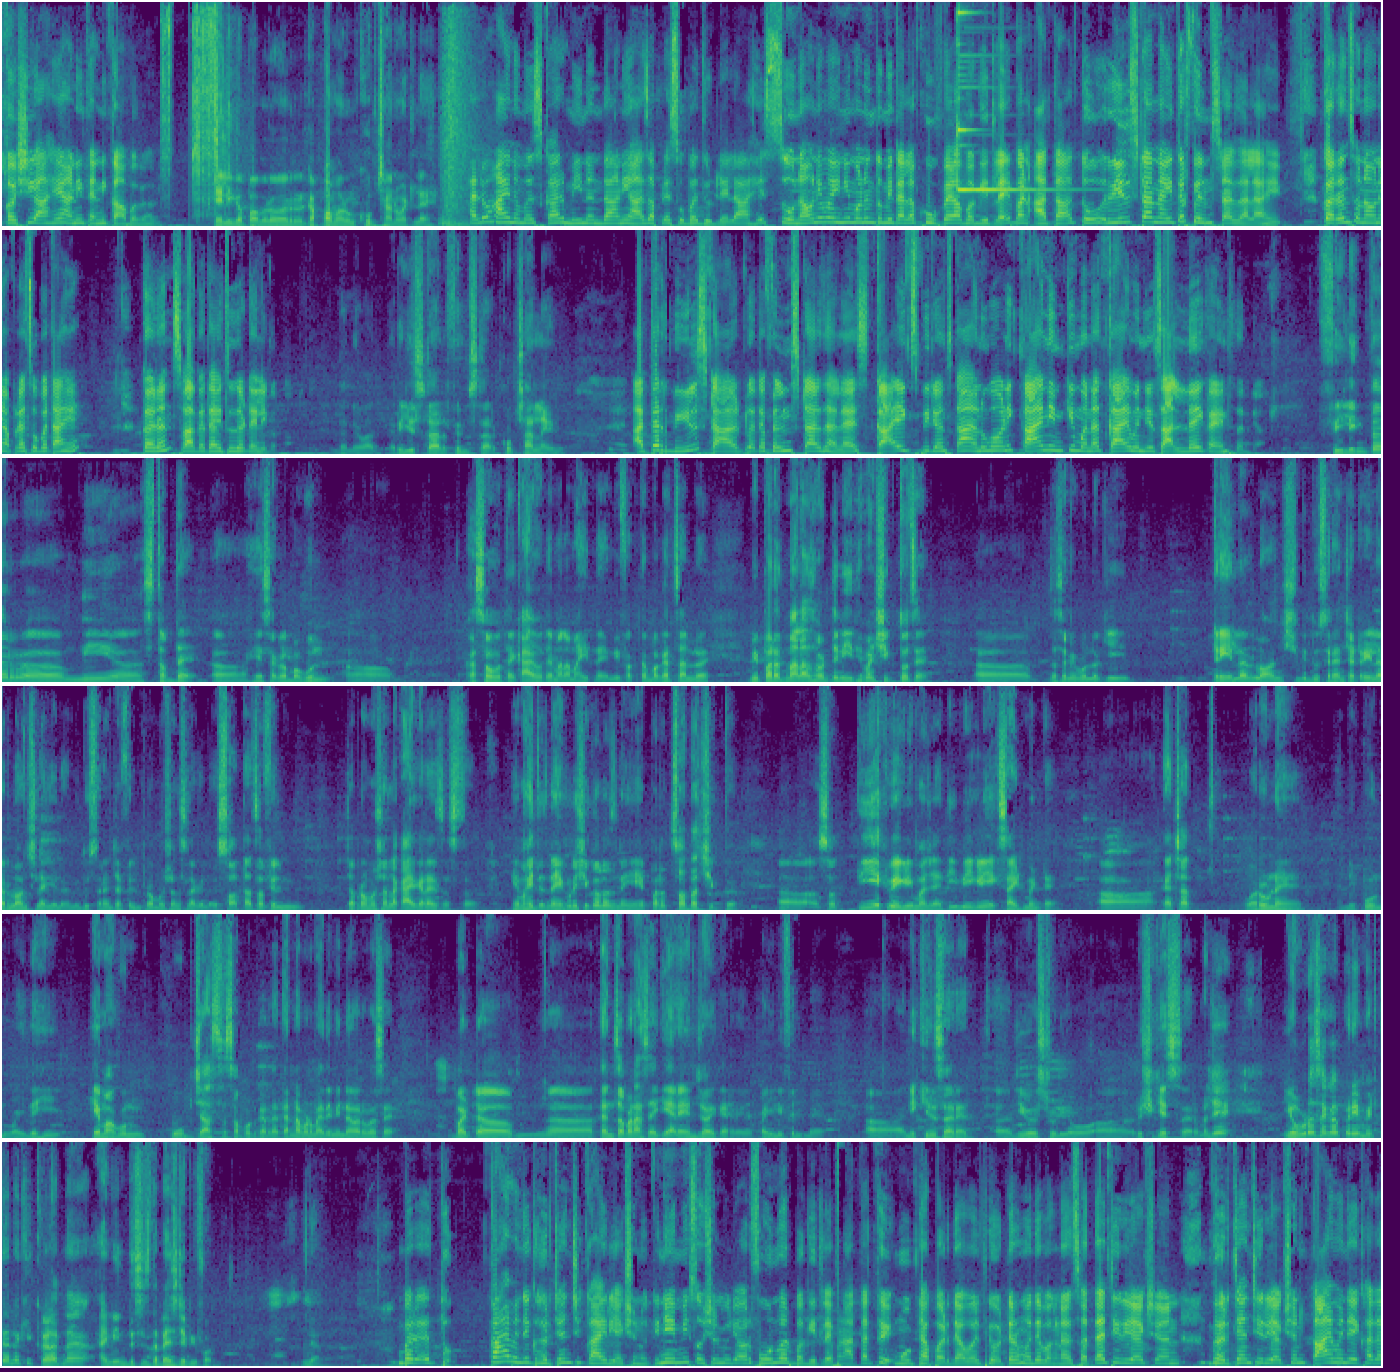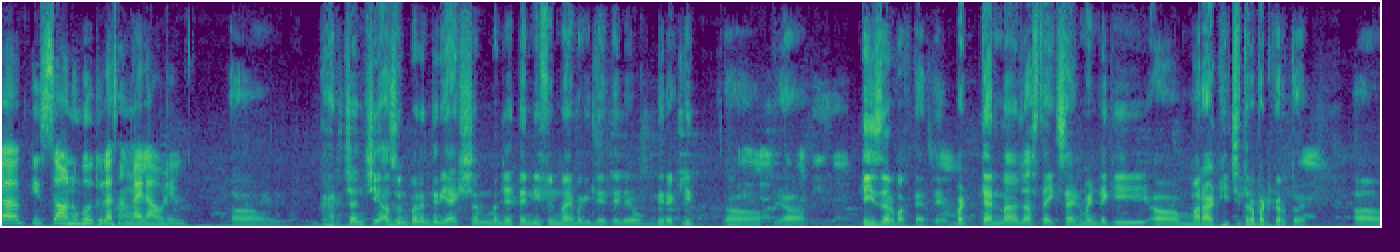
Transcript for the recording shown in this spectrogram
कशी आहे आणि त्यांनी का बघावी? टेलिगप्पाबरोबर गप्पा मारून खूप छान वाटलं आहे हॅलो हाय नमस्कार. मी नंदा आणि आज आपल्यासोबत जुडलेला आहे सोनावणे वहिनी म्हणून तुम्ही त्याला खूप वेळा बघितलं आहे पण आता तो रील स्टार नाही तर फिल्म स्टार झाला आहे. करण सोनावणे आपल्यासोबत आहे. करण स्वागत आहे तुझं टेलिगप्पा धन्यवाद. रील स्टार फिल्म स्टार खूप छान लाईन आता रील स्टार तू आता फिल्म स्टार झालायस. काय एक्सपिरियन्स काय अनुभव आणि काय नेमकी मनात काय म्हणजे चाललंय काय सध्या? फिलिंग तर अ, मी अ, स्तब्ध आहे. अ, हे सगळं बघून अ, कसं होतं आहे काय होतं आहे मला माहीत नाही. मी फक्त बघत चाललो आहे मी परत मला असं वाटतं मी इथे पण शिकतोच आहे. जसं मी बोललो की ट्रेलर लॉन्च मी दुसऱ्यांच्या ट्रेलर लॉन्चला गेलो आहे मी दुसऱ्यांच्या फिल्म प्रमोशन्सला गेलो आहे स्वतःचं फिल्मच्या प्रमोशनला काय करायचं असतं हे माहितीच नाही. हे कोणी शिकवलंच नाही. हे परत स्वतःच शिकतो सो ती एक वेगळी मजा आहे. ती वेगळी एक्साइटमेंट आहे. त्याच्यात वरुण आहे निपुण वैदेही हे मागून खूप जास्त सपोर्ट करतात. त्यांना पण माहिती आहे मी नर्वस आहे. बट त्यांचं पण असं आहे की अरे एन्जॉय कर रे पहिली फिल्म आहे. निखिल सर आहेत जिओ स्टुडिओ ऋषिकेश सर. म्हणजे एवढं सगळं प्रेम भेटतं ना की कळत नाही. I mean this is the best Debbie for या बरं तू काय म्हणजे घरच्यांची काय रिॲक्शन होती? नेहमी सोशल मीडियावर फोनवर बघितलंय पण आता थे मोठ्या पडद्यावर थिएटरमध्ये बघणार स्वतःची रिॲक्शन घरच्यांची रिॲक्शन काय म्हणजे एखादा किस्सा अनुभव तुला सांगायला आवडेल? घरच्यांची अजूनपर्यंत रिॲक्शन म्हणजे त्यांनी फिल्म नाही बघितली ते लोक डिरेक्टली टीजर बघतायत ते. बट त्यांना जास्त एक्साइटमेंट आहे की मराठी चित्रपट करतोय.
